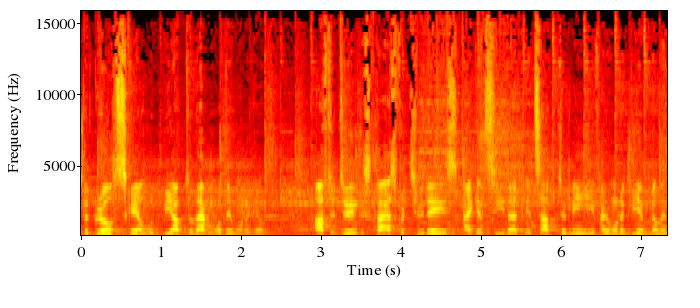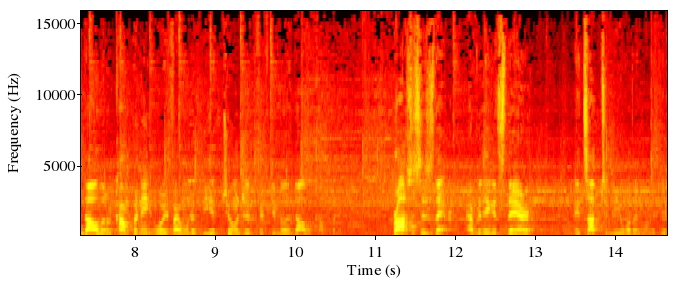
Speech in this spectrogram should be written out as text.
the growth scale would be up to them what they want to go. After doing this class for two days, I can see that it's up to me if I want to be a million dollar company or if I want to be a $250 million company. Process is there, everything is there. It's up to me what I want to do.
